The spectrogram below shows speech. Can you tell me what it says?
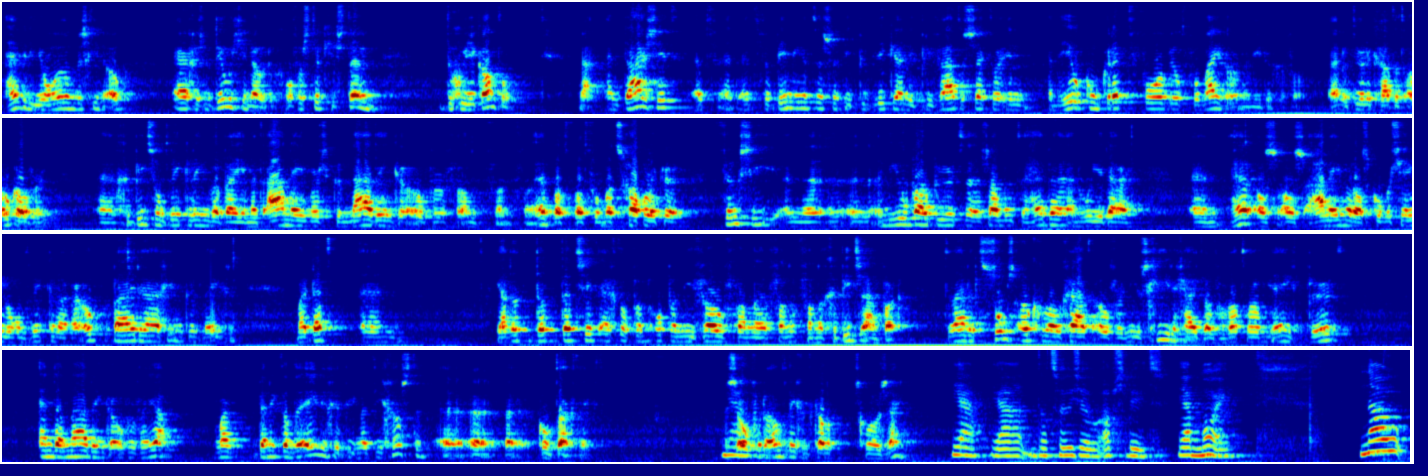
hebben die jongeren misschien ook ergens een duwtje nodig of een stukje steun de goede kant op. En daar zit het, het, verbindingen tussen die publieke en die private sector in een heel concreet voorbeeld voor mij dan in ieder geval. Natuurlijk gaat het ook over uh, gebiedsontwikkeling, waarbij je met aannemers kunt nadenken over van, van, van, wat, wat voor maatschappelijke functie een, eh, een, een nieuwbouwbuurt uh, zou moeten hebben en hoe je daar um, als, als aannemer, als commerciële ontwikkelaar ook bijdrage in kunt leveren. Maar dat, um, ja, dat, dat, dat zit echt op een, op een niveau van, van, van een gebiedsaanpak. Terwijl het soms ook gewoon gaat over nieuwsgierigheid over wat er om je heen gebeurt. En dan nadenken over van ja, maar ben ik dan de enige die met die gasten uh, uh, contact heeft? Ja. Zo voor de hand liggend kan het gewoon zijn. Ja, ja, dat sowieso, absoluut. Ja, mooi. Nou,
